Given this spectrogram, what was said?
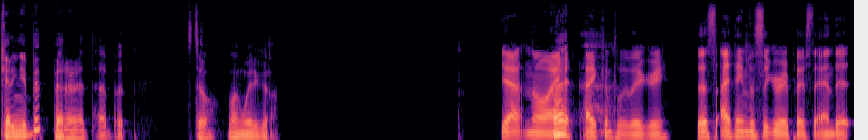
getting a bit better at that, but still, long way to go. Yeah, no, I Right. I completely agree. This I think this is a great place to end it.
